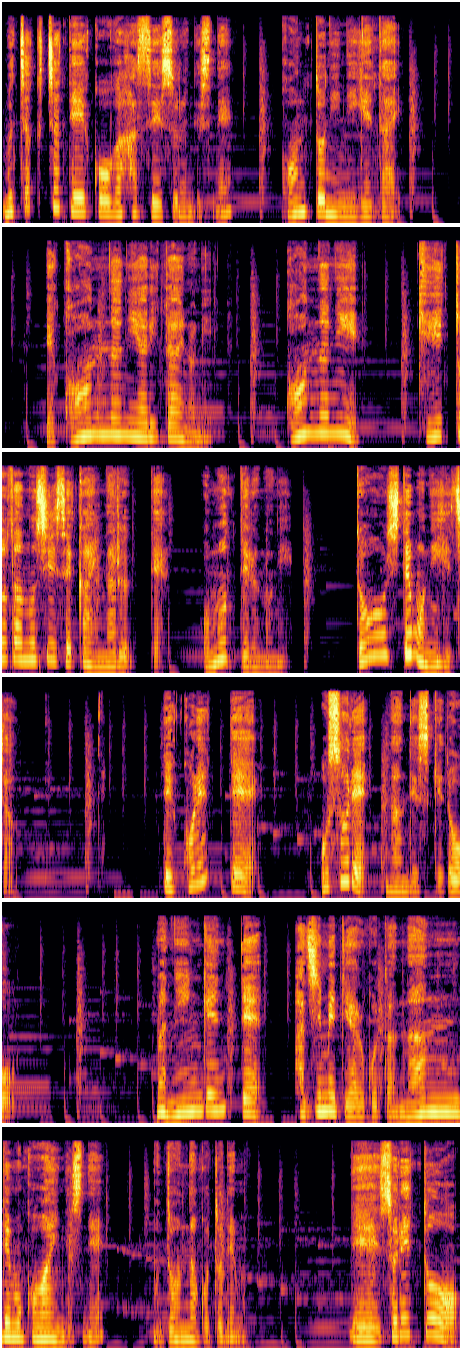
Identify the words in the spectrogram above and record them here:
むちゃくちゃ抵抗が発生するんですね。本当に逃げたい。でこんなにやりたいのにこんなにきっと楽しい世界になるって思ってるのにどうしても逃げちゃう。でこれって恐れなんですけど、まあ、人間って初めてやることは何でも怖いんですね。もうどんなことでも。で、それと、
